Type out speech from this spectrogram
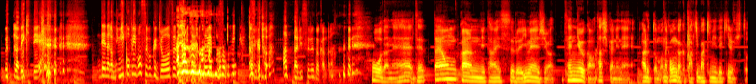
歌ができて。でなんか耳コピもすごく上手で そういうがあったりするのかな。そうだね。絶対音感に対するイメージは先入観は確かにねあると思う。なんか音楽バキバキにできる人。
